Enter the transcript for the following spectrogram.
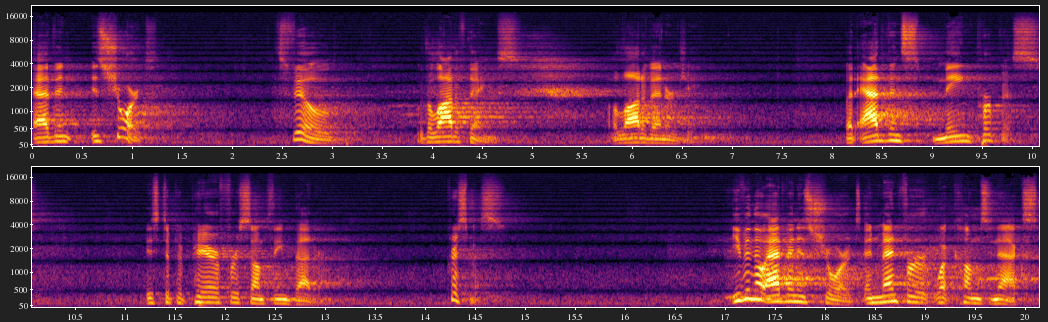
Advent is short. It's filled with a lot of things, a lot of energy. But Advent's main purpose is to prepare for something better Christmas. Even though Advent is short and meant for what comes next,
